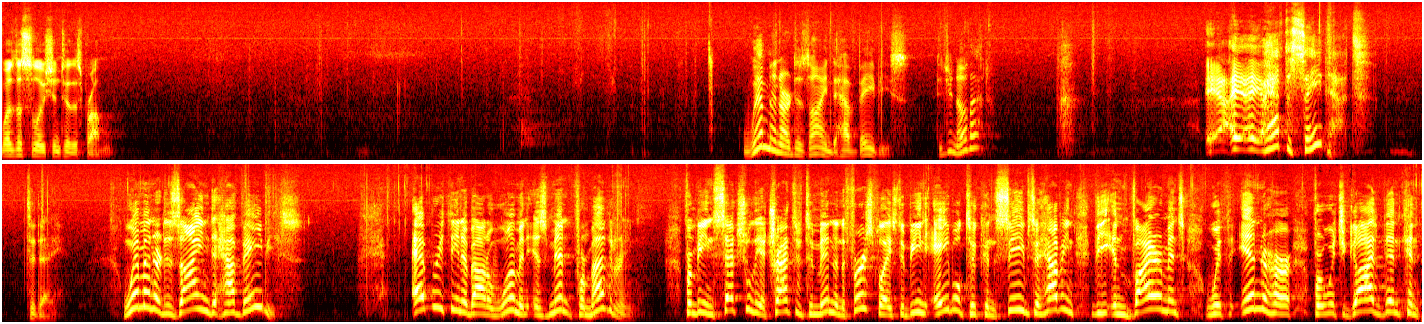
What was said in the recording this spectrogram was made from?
was the solution to this problem. Women are designed to have babies. Did you know that? I, I have to say that today. Women are designed to have babies. Everything about a woman is meant for mothering. From being sexually attractive to men in the first place, to being able to conceive, to having the environment within her for which God then can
